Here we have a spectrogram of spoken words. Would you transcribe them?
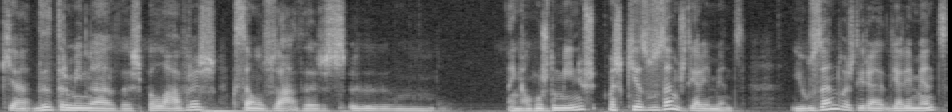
que há determinadas palavras que são usadas uh, em alguns domínios, mas que as usamos diariamente. E usando-as diariamente,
